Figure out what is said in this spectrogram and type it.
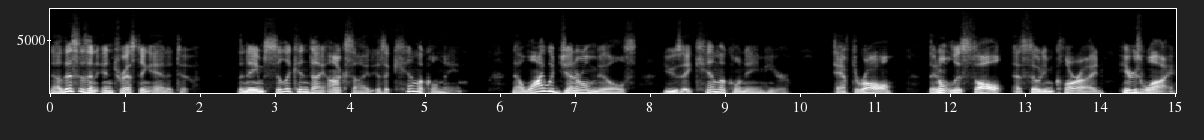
Now, this is an interesting additive. The name silicon dioxide is a chemical name. Now why would General Mills use a chemical name here? After all, they don't list salt as sodium chloride. Here's why.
